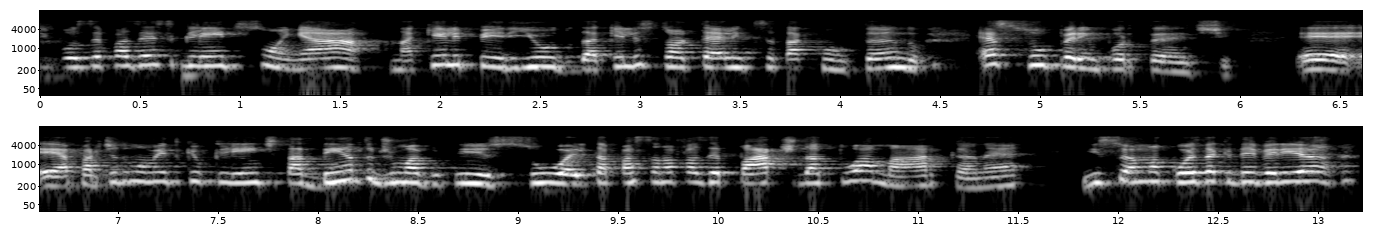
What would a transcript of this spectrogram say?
Então, você fazer esse cliente sonhar naquele período, daquele storytelling que você está contando, é super importante. É, é, a partir do momento que o cliente está dentro de uma vitrine sua, ele está passando a fazer parte da tua marca, né? Isso é uma coisa que deveria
